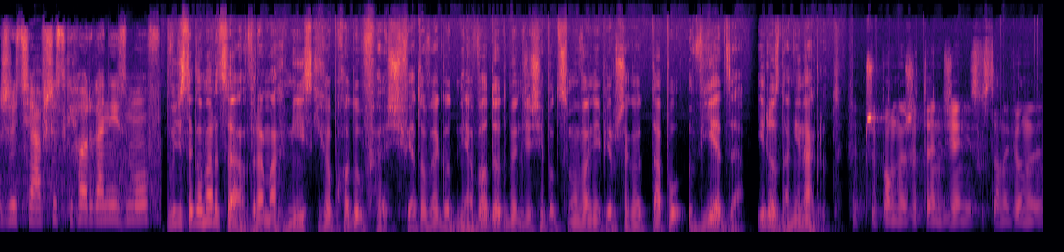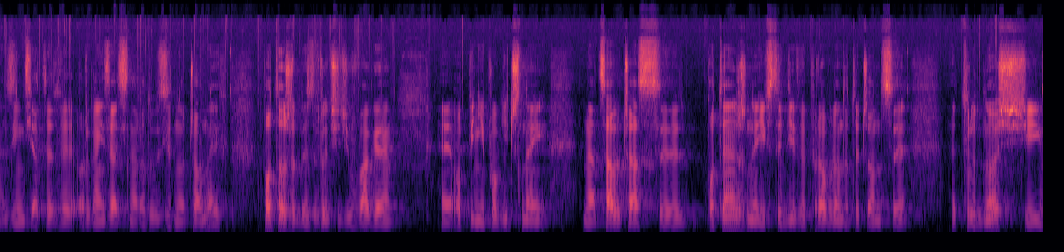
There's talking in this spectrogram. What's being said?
życia, wszystkich organizmów. 20 marca w ramach miejskich obchodów Światowego Dnia Wody odbędzie się podsumowanie pierwszego etapu Wiedza i rozdanie nagród. Przypomnę, że ten dzień jest ustanowiony z inicjatywy Organizacji Narodów Zjednoczonych po to, żeby zwrócić uwagę e, opinii publicznej na cały czas e, potężny i wstydliwy problem dotyczący trudności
